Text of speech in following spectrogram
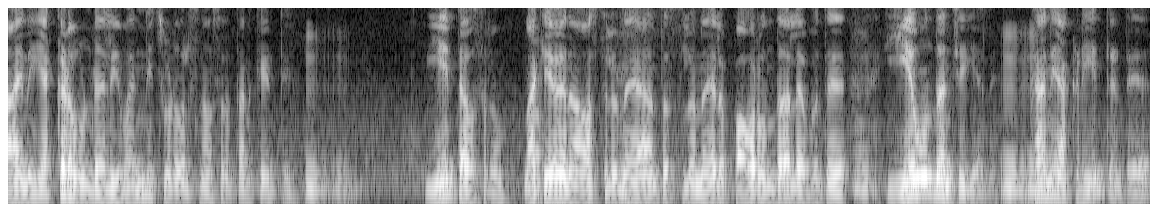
ఆయన ఎక్కడ ఉండాలి? ఇవన్నీ చూడవలసిన అవసరం తనకేంటి. ఏంటి అవసరం? నాకేమైనా ఆస్తులు ఉన్నాయా? అంతస్తులు ఉన్నాయా? లేకపోతే పవర్ ఉందా? లేకపోతే ఏముందని చెయ్యాలి. కానీ అక్కడ ఏంటంటే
